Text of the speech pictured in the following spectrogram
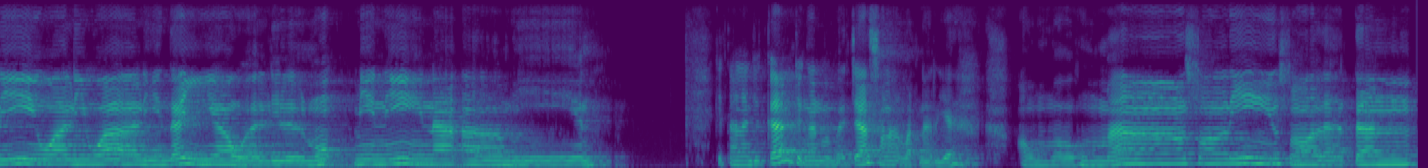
لي ولوالدي وللمؤمنين آمين. Kita lanjutkan dengan membaca sholawat nariyah. Allahumma sholli sholatan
